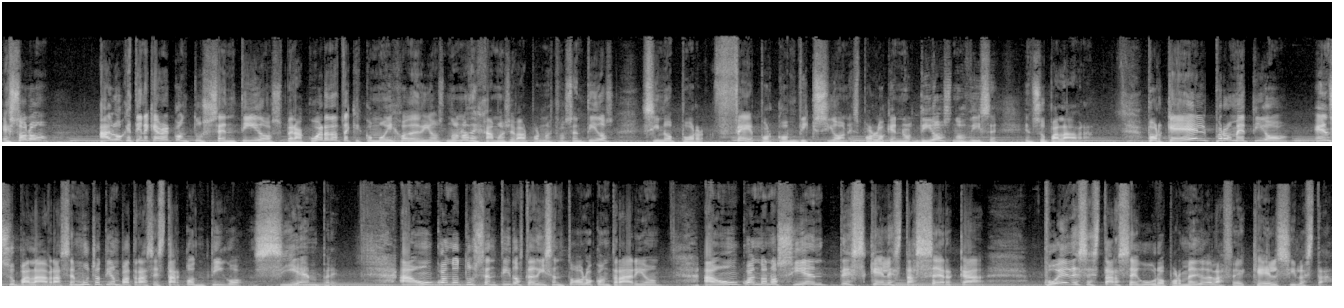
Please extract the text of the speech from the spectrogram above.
Es solo algo que tiene que ver con tus sentidos, pero acuérdate que como hijo de Dios no nos dejamos llevar por nuestros sentidos, sino por fe, por convicciones, por lo que Dios nos dice en su palabra. Porque Él prometió en su palabra hace mucho tiempo atrás estar contigo siempre. Aun cuando tus sentidos te dicen todo lo contrario, aun cuando no sientes que Él está cerca, puedes estar seguro por medio de la fe que Él sí lo está.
